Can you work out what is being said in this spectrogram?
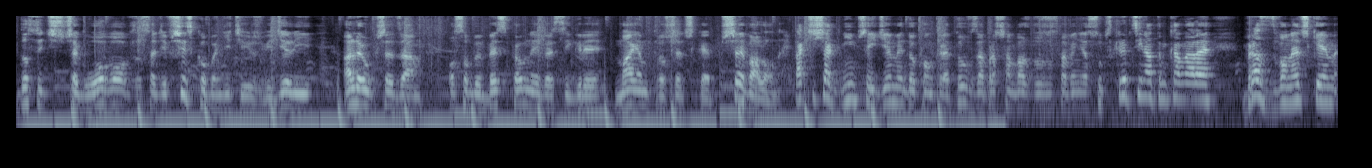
dosyć szczegółowo. W zasadzie wszystko będziecie już wiedzieli, ale uprzedzam, osoby bez pełnej wersji gry mają troszeczkę przewalone. Tak czy siak, nim przejdziemy do konkretów, zapraszam Was do zostawienia subskrypcji na tym kanale wraz z dzwoneczkiem,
